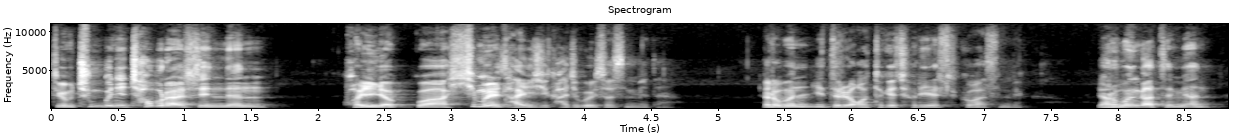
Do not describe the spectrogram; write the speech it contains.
지금 충분히 처벌할 수 있는 권력과 힘을 다윗이 가지고 있었습니다. 여러분 이들을 어떻게 처리했을 것 같습니까? 여러분 같으면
